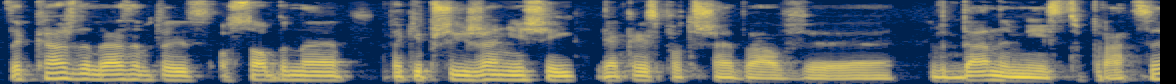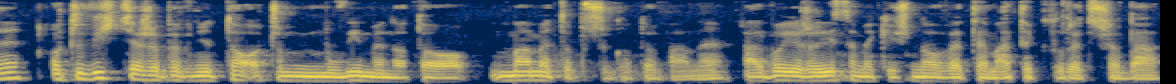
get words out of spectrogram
za każdym razem to jest osobne takie przyjrzenie się, jaka jest potrzeba w, w danym miejscu pracy. Oczywiście, że pewnie to, o czym mówimy, no to mamy to przygotowane, albo jeżeli są jakieś nowe tematy, które trzeba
